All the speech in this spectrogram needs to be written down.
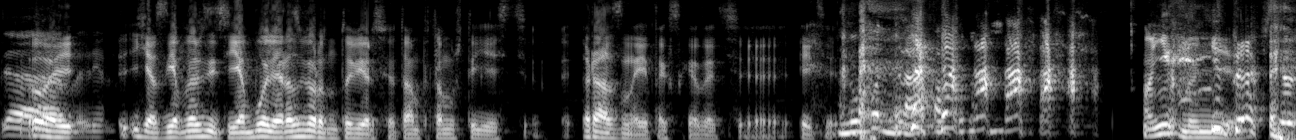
Да, Ой, сейчас, я подождите, я более развернутую версию там, потому что есть разные, так сказать, э, эти. Ну вот да, у них ну, не так все.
